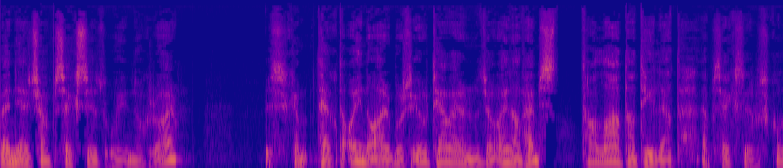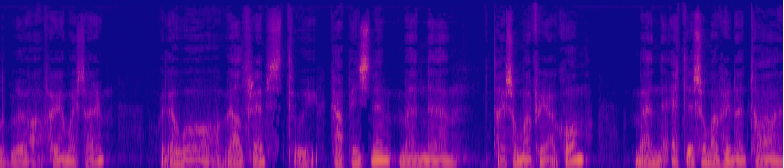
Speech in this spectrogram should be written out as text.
venjere på 60 i noen år. Hvis vi kan ta øyne år bort, jo, til å være noen av 50, ta lata til at F6 skulle bli ferjermeister. Vi lå vel fremst i kappinsene, men uh, da sommerferien kom. Men etter sommerferien ta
